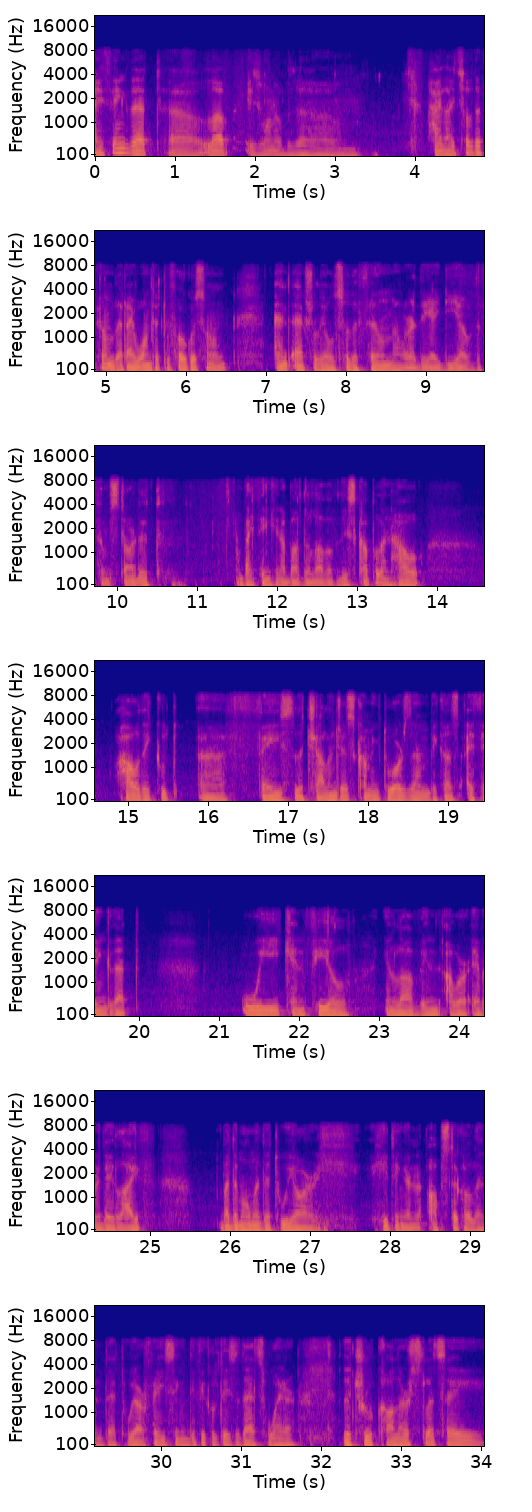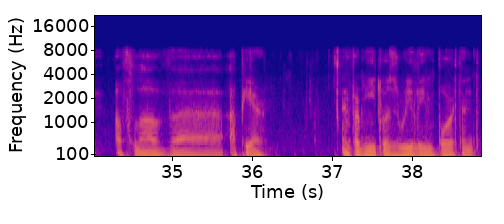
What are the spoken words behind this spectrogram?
I think that uh, love is one of the um, highlights of the film that I wanted to focus on. And actually, also, the film or the idea of the film started by thinking about the love of this couple and how how they could uh, face the challenges coming towards them because I think that we can feel in love in our everyday life but the moment that we are hitting an obstacle and that we are facing difficulties that's where the true colors let's say of love uh, appear. And for me it was really important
